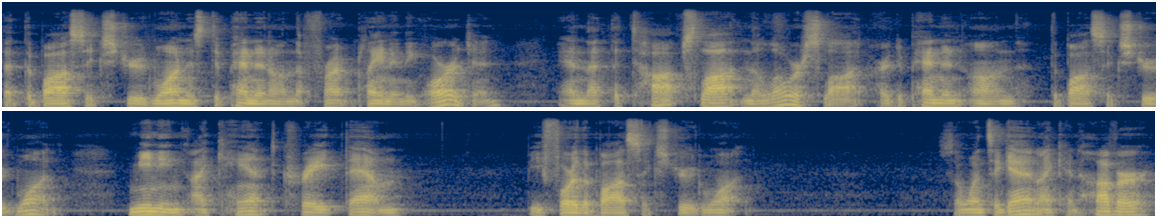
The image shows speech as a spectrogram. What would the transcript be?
that the boss extrude 1 is dependent on the front plane and the origin, and that the top slot and the lower slot are dependent on the boss extrude 1 meaning I can't create them before the boss extrude 1. So once again, I can hover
